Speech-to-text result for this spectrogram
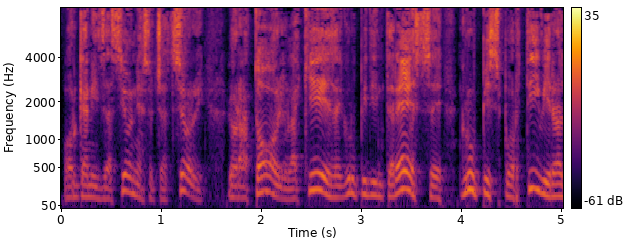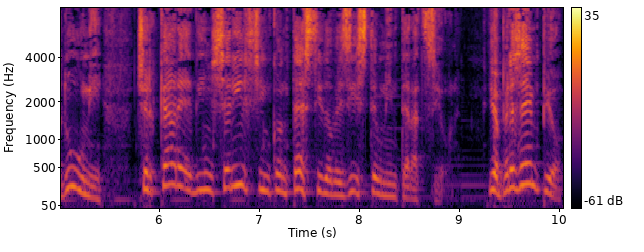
organizzazioni, associazioni, l'oratorio, la chiesa, gruppi di interesse, gruppi sportivi, raduni, cercare di inserirsi in contesti dove esiste un'interazione. Io, per esempio,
